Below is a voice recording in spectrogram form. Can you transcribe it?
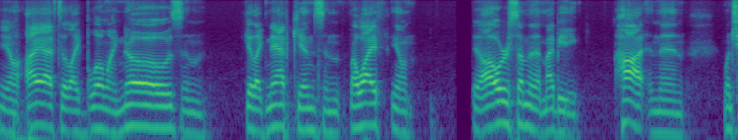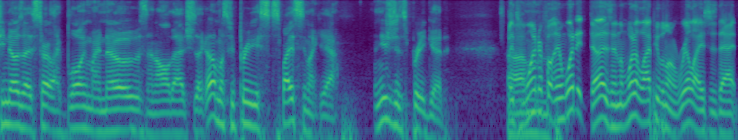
you know, I have to like blow my nose and get like napkins. And my wife, you know, you know, I'll order something that might be hot, and then when she knows I start like blowing my nose and all that, she's like, "Oh, it must be pretty spicy." I'm like, "Yeah," and usually it's pretty good. It's Um, wonderful, and what it does, and what a lot of people don't realize is that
